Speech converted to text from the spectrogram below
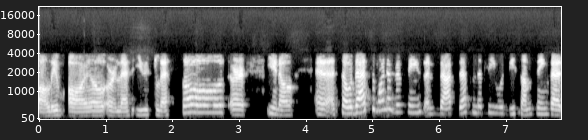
olive oil or less use less salt or, you know, and so that's one of the things and that definitely would be something that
